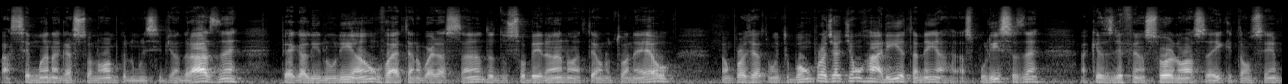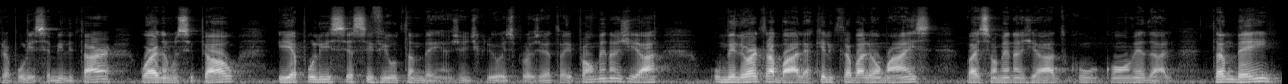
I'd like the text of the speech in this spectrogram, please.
a Semana Gastronômica no município de Andradas, né? Pega ali no União, vai até no Guarda Santa, do Soberano até no Tonel, é um projeto muito bom, um projeto de honraria também, as polícias, né? Aqueles defensores nossos aí que estão sempre, a Polícia Militar, Guarda Municipal e a Polícia Civil também. A gente criou esse projeto aí para homenagear o melhor trabalho, aquele que trabalhou mais vai ser homenageado com, com a medalha. Também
